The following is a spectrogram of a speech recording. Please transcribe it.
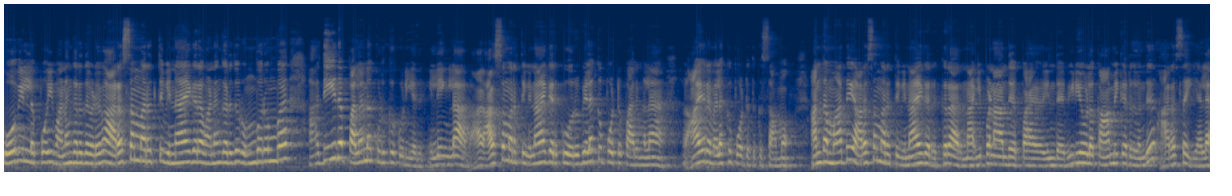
கோவிலில் போய் வணங்குறத விடவே அரச மரத்து விநாயகரை வணங்குறது ரொம்ப ரொம்ப அதீத பலனை கொடுக்கக்கூடியது. இல்லைங்களா? அரச மரத்து விநாயகருக்கு ஒரு விளக்கு போட்டு பாருங்களேன். ஆயிரம் விளக்கு போட்டதுக்கு சமம். அந்த மாதிரி அரச மரத்து விநாயகர் இருக்கிறாருன்னா இப்போ நான் அந்த ப இந்த வீடியோவில் காமிக்கிறது வந்து அரச இலை.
